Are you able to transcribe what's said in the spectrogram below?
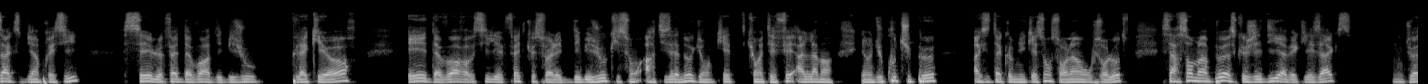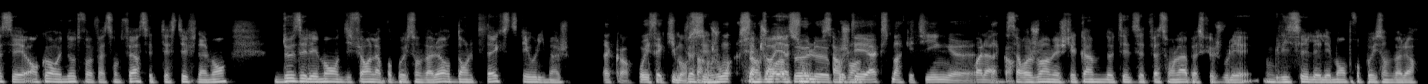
axes bien précis. C'est le fait d'avoir des bijoux plaqués or et d'avoir aussi les faits que ce soit des bijoux qui sont artisanaux, qui ont, qui ont été faits à la main. Et donc, du coup, tu peux axer ta communication sur l'un ou sur l'autre. Ça ressemble un peu à ce que j'ai dit avec les axes. Donc, tu vois, c'est encore une autre façon de faire, c'est de tester finalement deux éléments différents de la proposition de valeur dans le texte et ou l'image. D'accord. Oui, effectivement. ça rejoint, ça rejoint un peu le côté axe marketing. Euh, voilà, ça rejoint, mais je l'ai quand même noté de cette façon-là parce que je voulais glisser l'élément proposition de valeur.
